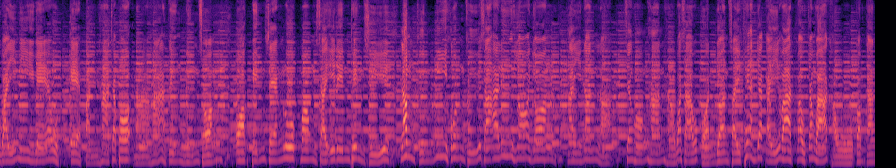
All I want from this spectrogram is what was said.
ไว้มีแวว แก้ปัญหาเฉพาะหน้าหาตึงหนึ่งสองออกเป็นแสงลูกมองใส่ดินเพ่นสีล้ำขึ้นมีคนถือสาลือย่อยอง ให้นั่นล่ะเสียงหองหานหาว่าสาวก่อนย้อนใส่แค้นยาไก่วาดเฝ้าจังหวะเข่ากอมกัน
